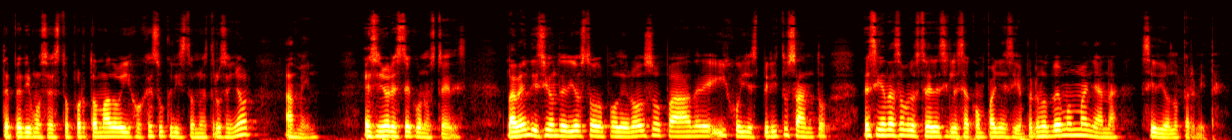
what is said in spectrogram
Te pedimos esto por tu amado Hijo Jesucristo nuestro Señor. Amén. El Señor esté con ustedes. La bendición de Dios Todopoderoso, Padre, Hijo y Espíritu Santo, descienda sobre ustedes y les acompañe siempre. Nos vemos mañana, si Dios lo permite.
